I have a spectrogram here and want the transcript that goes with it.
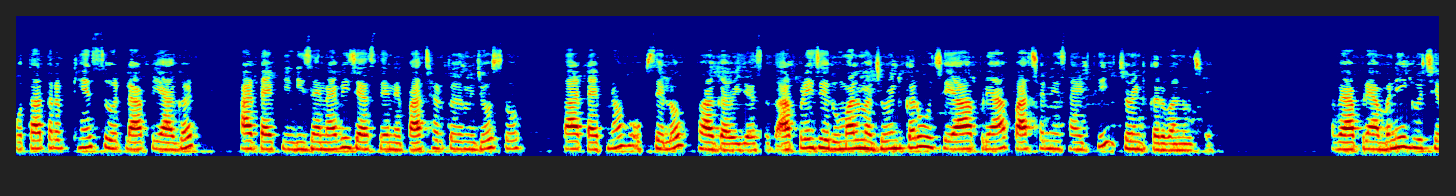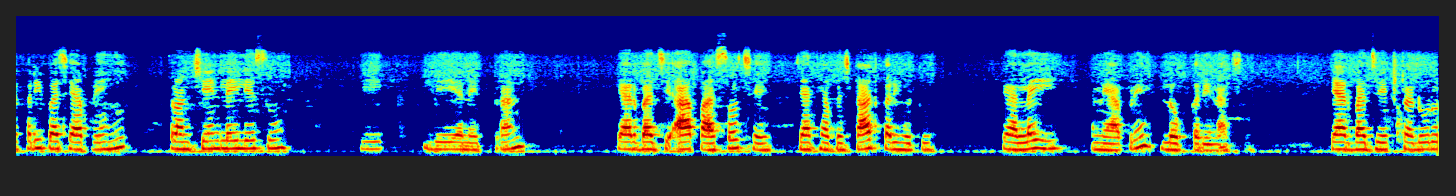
પોતા તરફ ખેંચશું એટલે આપણી આગળ આ ટાઈપની ડિઝાઇન આવી જશે અને પાછળ તો તમે જોશો તો આ ટાઈપનો ઉપસેલો ભાગ આવી જશે. તો આપણે જે રૂમાલમાં જોઈન્ટ કરવું છે, આ આપણે આ પાછળની સાઈડથી જોઈન્ટ કરવાનું છે. હવે આપણે આ બની ગયું છે. ફરી પાછી આપણે અહીં ત્રણ ચેન લઈ લેશું. એક, બે અને ત્રણ. ત્યારબાદ જે આ પાસો છે જ્યાંથી આપણે સ્ટાર્ટ કર્યું હતું, ત્યાં લઈ અને આપણે લોક કરી નાખીશું. ત્યારબાદ જે એક્સ્ટ્રા દોરો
